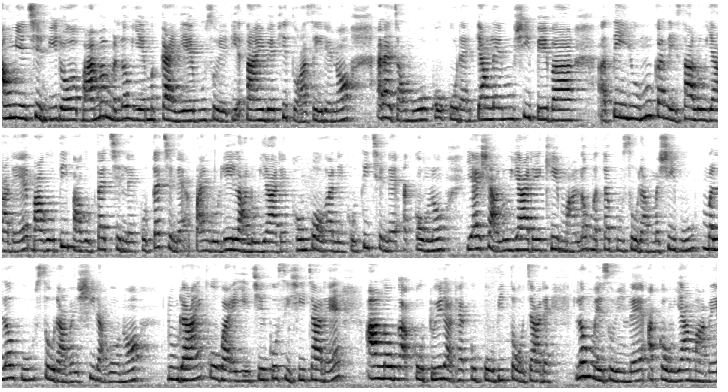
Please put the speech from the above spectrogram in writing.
အောင်မြင်ချင်ပြီးတော့ဘာမှမလုပ်ရဲမကန့်ရဲဘူးဆိုရင်ဒီအတိုင်းပဲဖြစ်သွားစေတယ်เนาะအဲ့ဒါကြောင့်မို့ကိုကိုယ်တိုင်ပြောင်းလဲမှုရှိပေးပါအတင်ယူမှုကနေစလို့ရတယ်ဘာကိုတိဘာကိုတက်ချင်လဲကိုတက်ချင်တဲ့အပိုင်းကိုလေ့လာလို့ရတယ်ဖုံးပေါ်ကနေကိုတိချင်တဲ့အကုန်လုံးရိုက်ရှာလို့ရတဲ့ခေတ်မှာလုံးမတက်ဘူးဆိုတာမရှိဘူးမလုပ်ဘူးဆိုတာပဲရှိတာပေါ့เนาะ လူတိုင်းကိုယ်ပိုင်အရေးချင်းကိုစီရှိကြတယ်အားလုံးကကိုတွေးတာထက်ကိုပိုပြီးတော်ကြတယ်လုံမယ်ဆိုရင်လည်းအကုန်ရမှာပဲ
